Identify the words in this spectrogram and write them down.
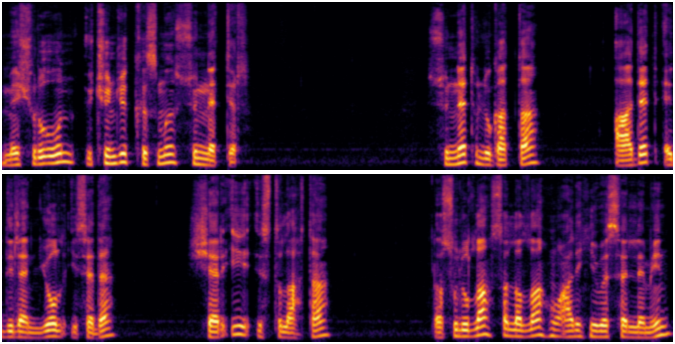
Meşruun üçüncü kısmı sünnettir. Sünnet lügatta, adet edilen yol ise de, şer'i ıstılahta, Resulullah sallallahu aleyhi ve sellemin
